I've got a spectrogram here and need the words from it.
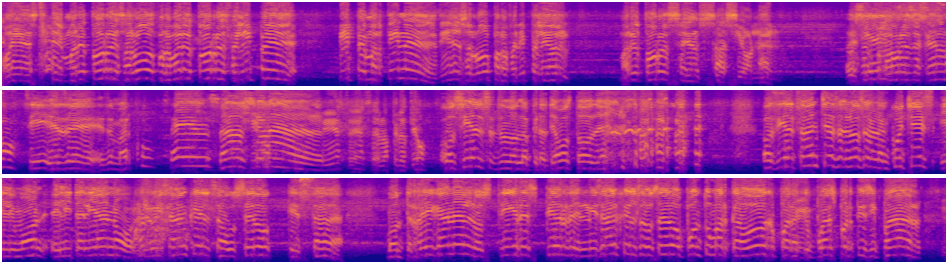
Oye, este, Mario Torres, saludos para Mario Torres, Felipe, Pipe Martínez, dice saludos para Felipe Leal. Mario Torres, sensacional. Esa Ociel- palabra es de aquel, ¿no? Sí, es de, es de Marco. Sensacional. Sí, este se la pirateó. Ociel, se- nos la pirateamos todos ya. Ociel Sánchez, saludos a Blancuchis y Limón, el italiano, Luis Ángel Saucedo Quesada. Monterrey ganan, los Tigres pierden. Luis Ángel Saucedo, pon tu marcador para Sí. que puedas participar. Sí,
